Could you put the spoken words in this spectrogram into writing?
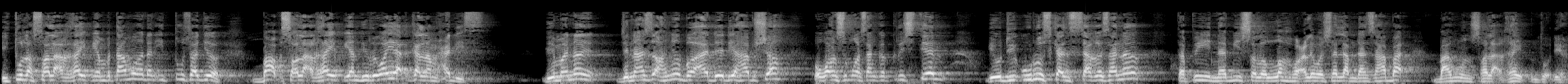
Itulah solat ghaib yang pertama dan itu saja bab solat ghaib yang diriwayatkan dalam hadis. Di mana jenazahnya berada di Habsyah, orang semua sangka Kristian, dia diuruskan secara sana, tapi Nabi SAW dan sahabat bangun solat ghaib untuk dia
